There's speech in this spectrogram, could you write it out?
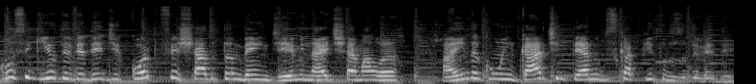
Consegui o DVD de Corpo Fechado também, de M. Night Shyamalan, ainda com o encarte interno dos capítulos do DVD.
